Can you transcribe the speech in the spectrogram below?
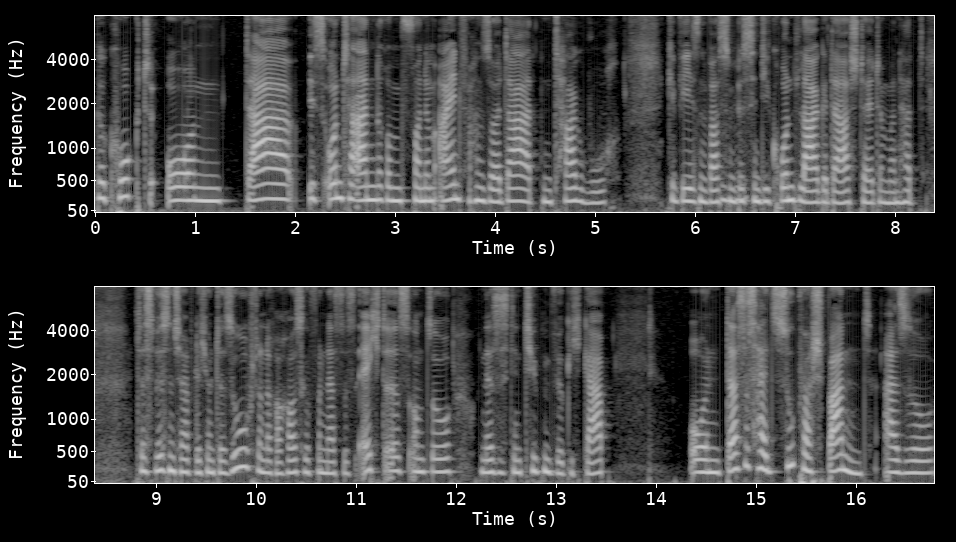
geguckt und da ist unter anderem von einem einfachen Soldaten ein Tagebuch gewesen, was mhm. ein bisschen die Grundlage darstellt. Und man hat das wissenschaftlich untersucht und auch herausgefunden, dass es echt ist und so und dass es den Typen wirklich gab. Und das ist halt super spannend. Also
